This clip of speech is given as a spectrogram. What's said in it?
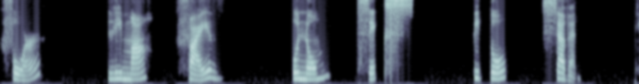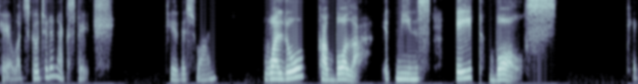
four. Lima, five. Unom, six. Pito, seven. Okay, let's go to the next page. Okay, this one. Walo kabola. It means eight balls. Okay.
